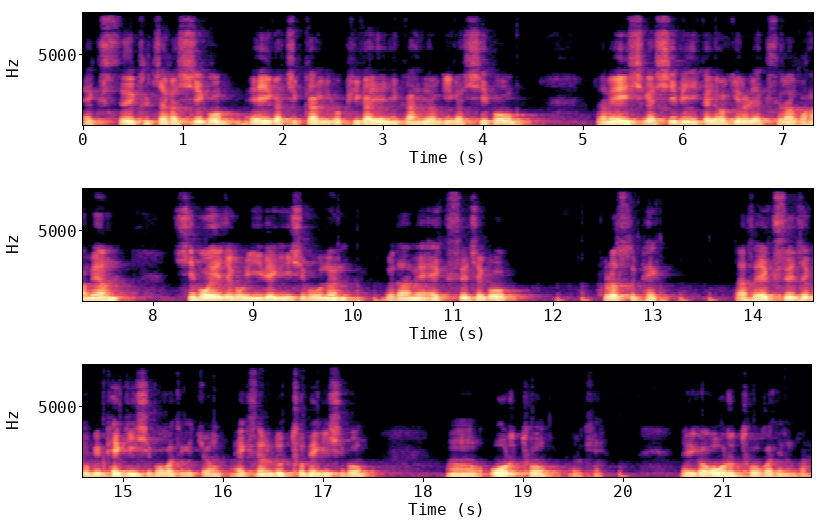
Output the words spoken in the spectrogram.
x 글자가 c고 a가 직각이고 b가 얘니까 여기가 15. 그다음에 ac가 10이니까 여기를 x라고 하면 15의 제곱 225는 그다음에 x 제곱 플러스 100. 따라서 x 제곱이 125가 되겠죠. x는 루트 125. 어, 5루트 5 이렇게. 여기가 5루트 5가 되는 거야.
